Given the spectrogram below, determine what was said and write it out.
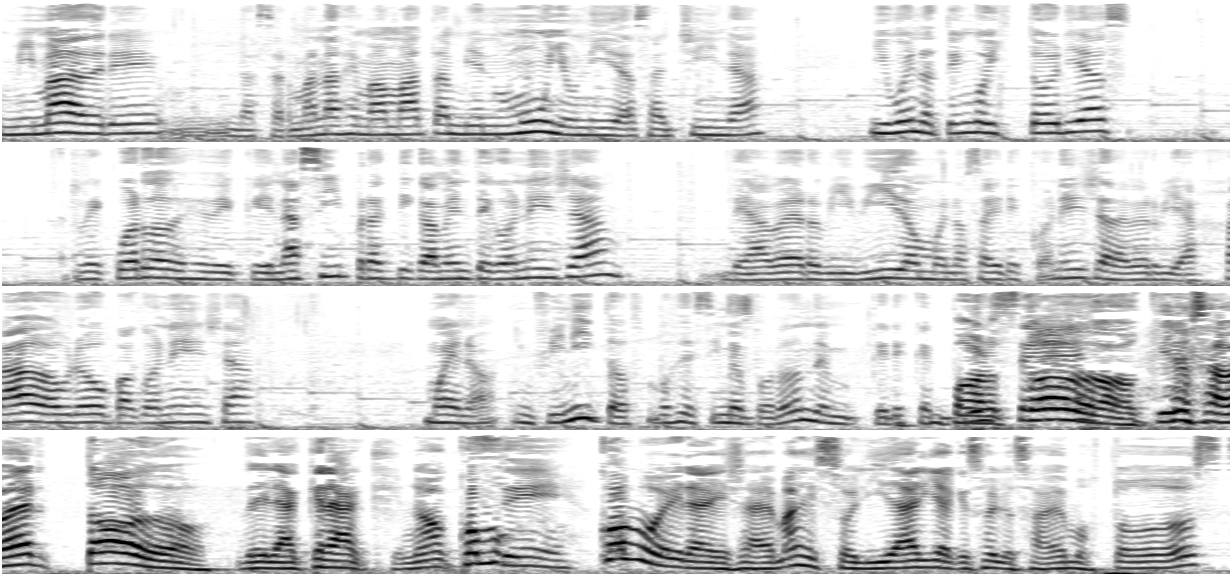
mi madre, las hermanas de mamá también muy unidas a China. Y bueno, tengo historias, recuerdo desde que nací prácticamente con ella, de haber vivido en Buenos Aires con ella, de haber viajado a Europa con ella. Bueno, infinitos. Vos decime por dónde querés que Por empiece. todo, quiero saber todo de la crack, ¿no? ¿Cómo, Sí. ¿Cómo era ella? Además de solidaria, que eso lo sabemos todos.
